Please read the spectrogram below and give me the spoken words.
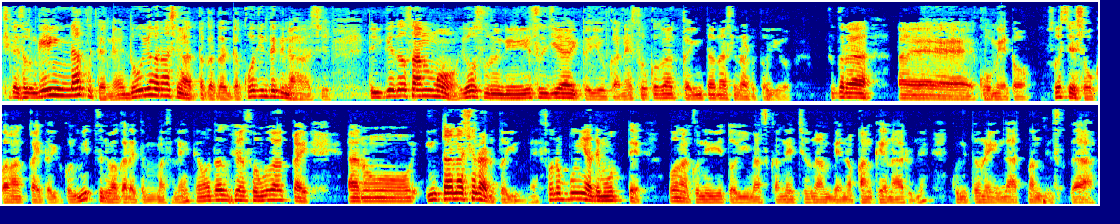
しかしその原因なくてね、どういう話があったかといったら個人的な話。で、池田さんも、要するに SGI というかね、創価学会インターナショナルという、それから、えー公明党、そして創価学会という、この3つに分かれてますね。で私は創価学会、あのーインターナショナルというね、その分野でもって、我が国と言いますかね、中南米の関係のあるね、国との縁があったんですが、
